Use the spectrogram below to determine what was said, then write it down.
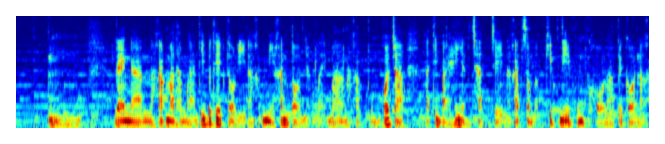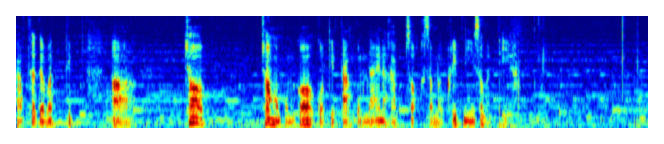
แรงงานนะครับมาทำงานที่ประเทศเกาหลีนะครับ มีขั้นตอนอย่างไรบ้างนะครับ ก็จะอธิบายให้อย่างชัดเจนนะครับสำหรับคลิปนี้ผมขอลาไปก่อนนะครับ ถ้าเกิดว่าติดอชอบช่องของผมก็กดติดตามผมได้นะครับสำหรับคลิปนี้สวัสดีครับ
